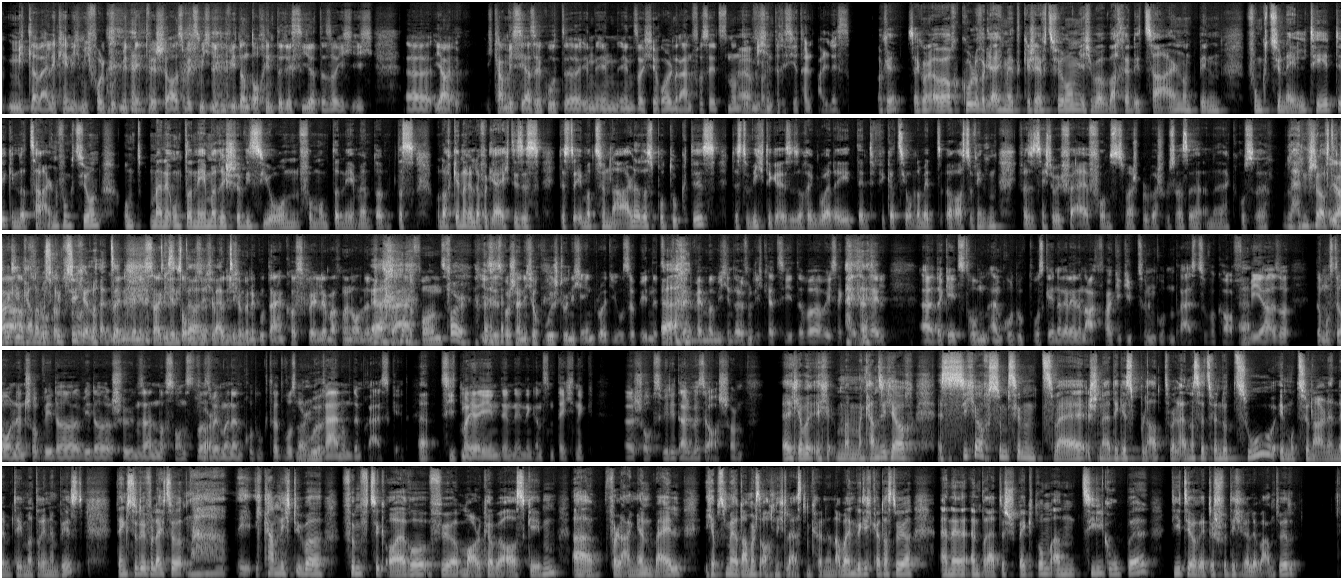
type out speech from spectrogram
mittlerweile kenne ich mich voll gut mit Bettwäsche aus, weil es mich irgendwie dann doch interessiert. Also ich, ich äh, ja, ich kann mich sehr, sehr gut äh, in, in, in solche Rollen reinversetzen und ja, mich interessiert halt alles. Okay, sehr cool. Aber auch cooler Vergleich mit Geschäftsführung. Ich überwache die Zahlen und bin funktionell tätig in der Zahlenfunktion und meine unternehmerische Vision vom Unternehmen. Das, und auch generell der Vergleich dieses, desto emotionaler das Produkt ist, desto wichtiger ist es auch irgendwo eine Identifikation damit herauszufinden. Ich weiß jetzt nicht, ob ich für iPhones zum Beispiel beispielsweise eine große Leidenschaft ja, entwickeln absolut, kann, aber es gibt absolut. sicher Leute. Wenn, wenn ich sage, hey Thomas, ich habe, ich habe eine gute Einkaufsquelle, machen wir einen Online-Shop ja. für iPhones, Voll. ist es wahrscheinlich auch wurscht, wenn ich Android-User bin, jetzt ja. nicht, wenn, wenn, man mich in der Öffentlichkeit sieht, aber, aber ich sage generell, äh, da geht es darum, ein Produkt, wo es generell eine Nachfrage gibt, zu einem guten Preis zu verkaufen. Ja. Mehr, also da muss der Online-Shop weder, weder schön sein noch sonst was, Voll. wenn man ein Produkt hat, wo es nur rein um den Preis geht. Ja. Sieht man ja eh in den, in den ganzen Technik-Shops, wie die teilweise ausschauen. Ich glaube, ich, man, man kann sich ja auch, es ist sicher auch so ein bisschen ein zweischneidiges Blatt, weil einerseits, wenn du zu emotional in dem Thema drinnen bist, denkst du dir vielleicht so, na, ich kann nicht über 50 Euro für Marker ausgeben, äh, verlangen, weil ich habe es mir ja damals auch nicht leisten können. Aber in Wirklichkeit hast du ja eine, ein breites Spektrum an Zielgruppe, die theoretisch für dich relevant wird.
